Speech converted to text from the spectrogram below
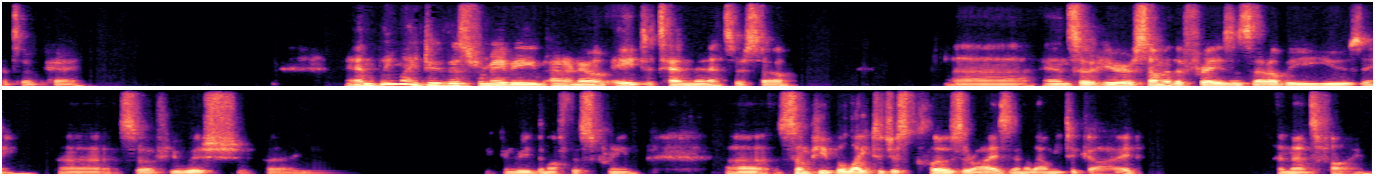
That's okay. And we might do this for maybe, I don't know, eight to 10 minutes or so. Uh, and so here are some of the phrases that I'll be using. Uh, so if you wish, uh, you can read them off the screen. Uh, some people like to just close their eyes and allow me to guide, and that's fine.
